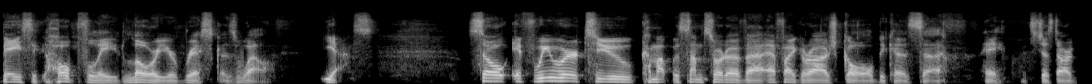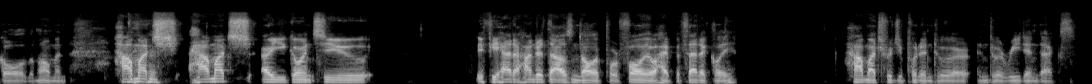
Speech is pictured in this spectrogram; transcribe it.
basic, hopefully lower your risk as well. Yes. So if we were to come up with some sort of uh, FI Garage goal, because uh, hey, it's just our goal at the moment. How much? how much are you going to? If you had a hundred thousand dollar portfolio, hypothetically, how much would you put into a into a REIT index?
